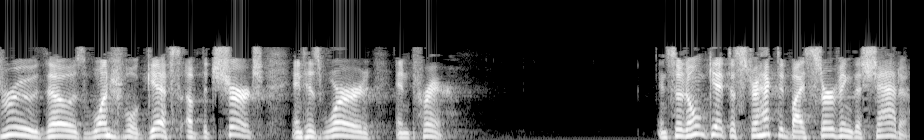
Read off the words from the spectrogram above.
through those wonderful gifts of the church and His Word and prayer. And so don't get distracted by serving the shadows.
